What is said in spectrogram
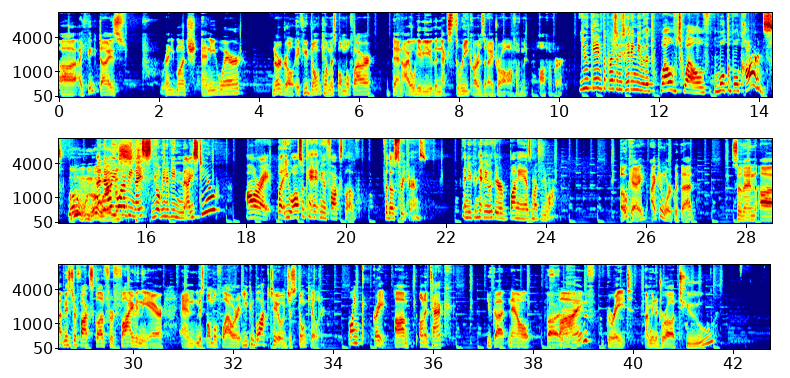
uh, I think, dies pretty much anywhere. Nerd Girl, if you don't kill Miss Bumbleflower, then I will give you the next three cards that I draw off of off of her. You gave the person who's hitting me with a 12 12 multiple cards. oh no! And now I you want to be nice? You want me to be nice to you? All right, but you also can't hit me with Fox Foxglove for those three turns. And you can hit me with your bunny as much as you want. Okay, I can work with that. So then, uh, Mr. Foxglove for five in the air, and Miss Bumbleflower, you can block too, just don't kill her. Boink. Great. Um, on attack, you've got now Five. five. Great. I'm gonna draw two.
